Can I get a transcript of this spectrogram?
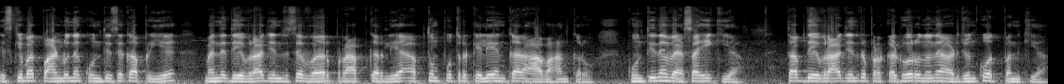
इसके बाद पांडु ने कुंती से कहा, प्रिय, मैंने देवराज इंद्र से वर प्राप्त कर लिया, अब तुम पुत्र के लिए इनका आह्वान करो। कुंती ने वैसा ही किया। तब देवराज इंद्र प्रकट हुए और उन्होंने अर्जुन को उत्पन्न किया।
